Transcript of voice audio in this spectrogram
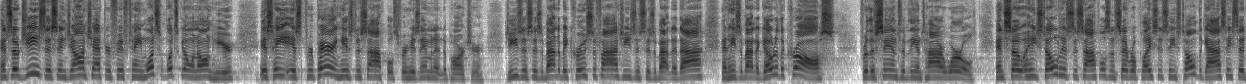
And so Jesus in John chapter 15, what's, what's going on here is he is preparing his disciples for his imminent departure. Jesus is about to be crucified, Jesus is about to die, and he's about to go to the cross for the sins of the entire world. And so he's told his disciples in several places, he's told the guys, he said,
